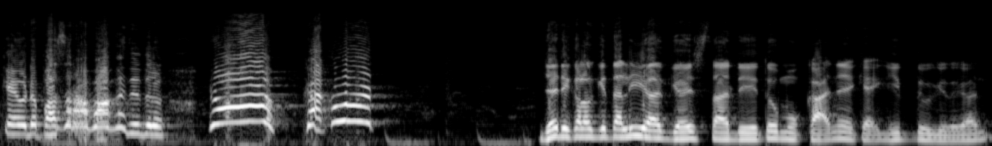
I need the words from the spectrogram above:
Kayak udah pasrah banget itu loh. No, gak kuat. Jadi kalau kita lihat guys tadi itu mukanya kayak gitu gitu kan.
